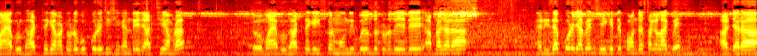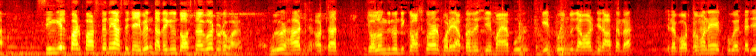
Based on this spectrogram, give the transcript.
মায়াপুর ঘাট থেকে আমরা টোটো বুক করেছি, সেখান থেকে যাচ্ছি আমরা। তো মায়াপুর ঘাট থেকে ইস্কন মন্দির পর্যন্ত টোটোতে যেতে আপনারা যারা রিজার্ভ করে যাবেন, সেই ক্ষেত্রে পঞ্চাশ টাকা লাগবে। আর যারা সিঙ্গেল পার পার্সনে আসতে চাইবেন, তাদের কিন্তু দশ টাকা করে টোটো ভাড়া। হুলোর হাট অর্থাৎ জলঙ্গি নদী ক্রস করার পরে আপনাদের যে মায়াপুর গেট পর্যন্ত যাওয়ার যে রাস্তাটা, সেটা বর্তমানে খুব একটা যে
